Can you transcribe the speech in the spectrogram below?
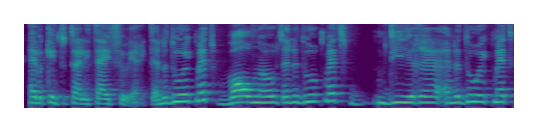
heb ik in totaliteit verwerkt. En dat doe ik met walnoot en dat doe ik met dieren en dat doe ik met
